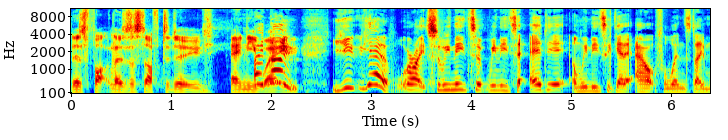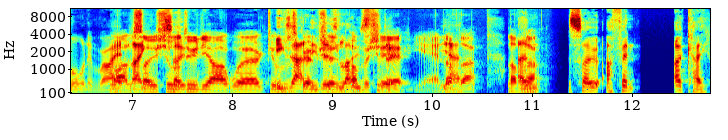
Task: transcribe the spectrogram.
there's fuckloads of stuff to do I anyway. know you, yeah, right. So we need to we need to edit and we need to get it out for Wednesday morning, right? Write Like, socials, so- do the artwork, do all Exactly, the description, publish it. Yeah, love Yeah. that. Love Um, that. So I think, okay,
